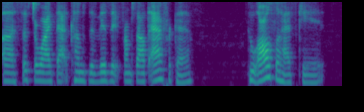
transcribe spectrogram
a sister wife that comes to visit from South Africa who also has kids.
